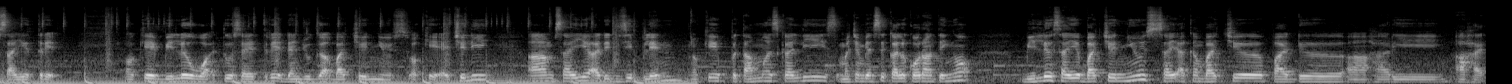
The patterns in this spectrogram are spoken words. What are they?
saya trade? Okay, bila waktu saya trade dan juga baca news. Okay, actually um, saya ada disiplin. Okay, pertama sekali macam biasa kalau korang tengok bila saya baca news saya akan baca pada uh, hari Ahad.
